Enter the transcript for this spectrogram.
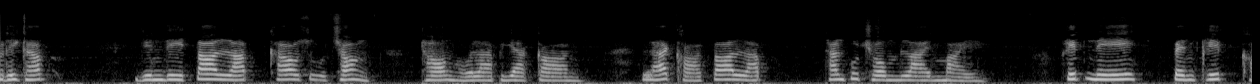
วัสดีครับ ยินดีต้อนรับเข้าสู่ช่องทองโหราพยากรณ์ และขอต้อนรับท่านผู้ชมลายใหม่ คลิปนี้เป็นคลิปข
